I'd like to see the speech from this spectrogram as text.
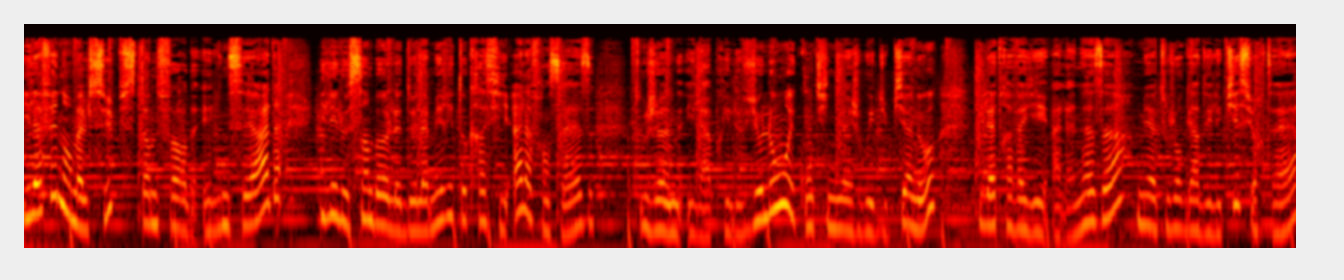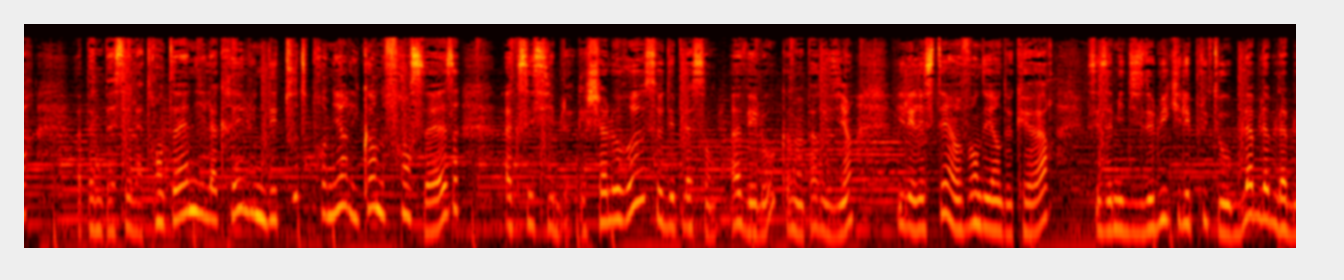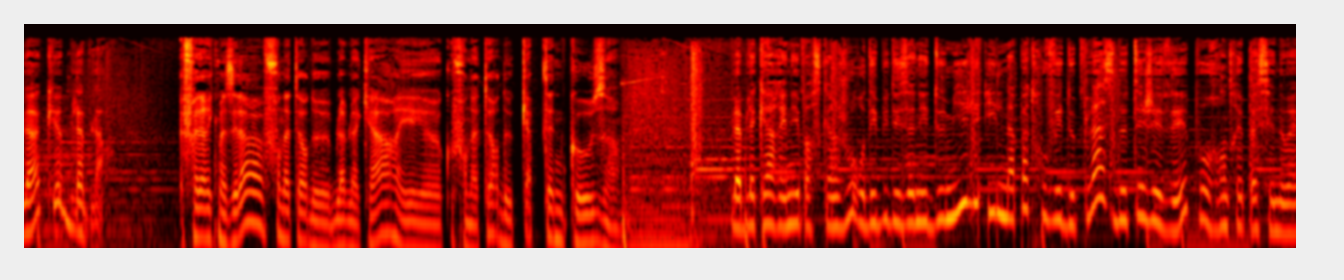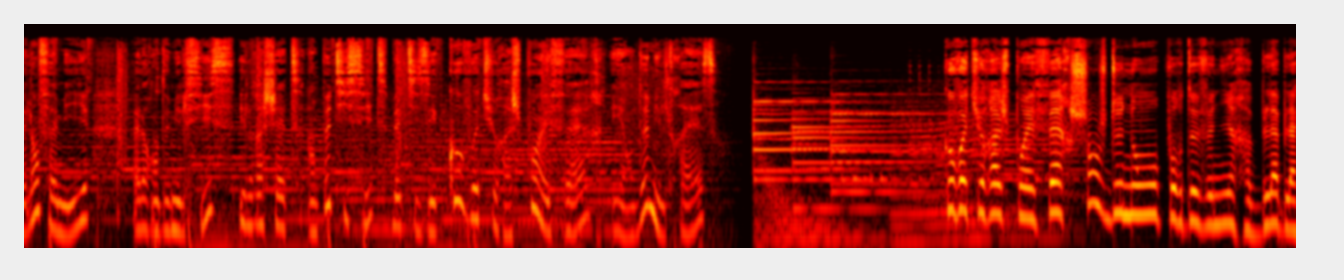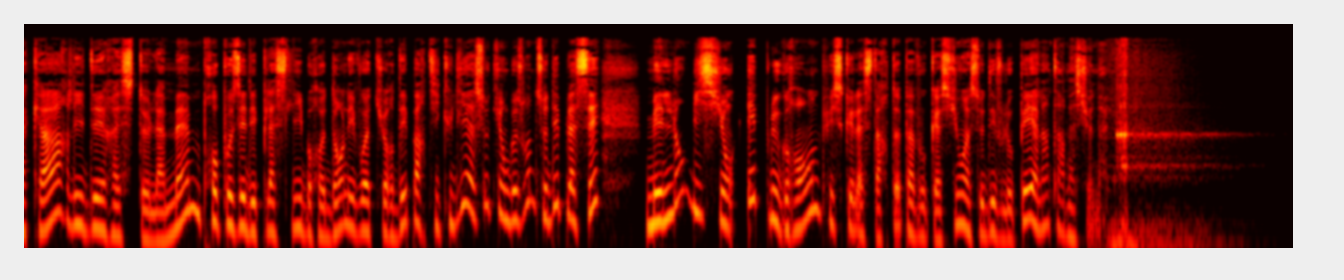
Il a fait Normal Sup, Stanford et l'INSEAD. Il est le symbole de la méritocratie à la française. Tout jeune, il a appris le violon et continue à jouer du piano. Il a travaillé à la NASA, mais a toujours gardé les pieds sur terre. À peine passé la trentaine, il a créé l'une des toutes premières licornes françaises. Accessible et chaleureux, se déplaçant à vélo comme un Parisien, il est resté un Vendéen de cœur. Ses amis disent de lui qu'il est plutôt blablabla que blabla. Frédéric Mazella, fondateur de Blablacar et euh, cofondateur de Captain Cause. Blablacar est né parce qu'un jour, au début des années 2000, il n'a pas trouvé de place de TGV pour rentrer passer Noël en famille. Alors en 2006, il rachète un petit site baptisé covoiturage.fr et en 2013, Covoiturage.fr change de nom pour devenir Blablacar. L'idée reste la même, proposer des places libres dans les voitures des particuliers à ceux qui ont besoin de se déplacer. Mais l'ambition est plus grande puisque la start-up a vocation à se développer à l'international.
